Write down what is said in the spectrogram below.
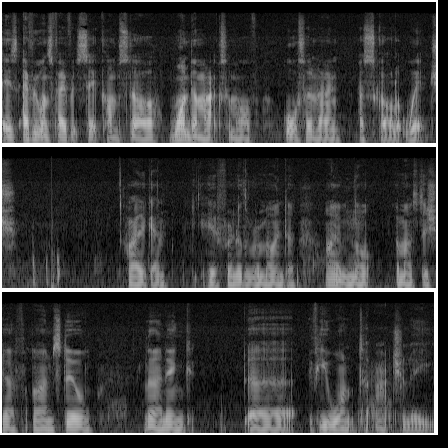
is everyone's favourite sitcom star, Wanda Maximoff, also known as Scarlet Witch. Hi again, here for another reminder. I am not a master chef, I'm still learning. Uh, if you want to actually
